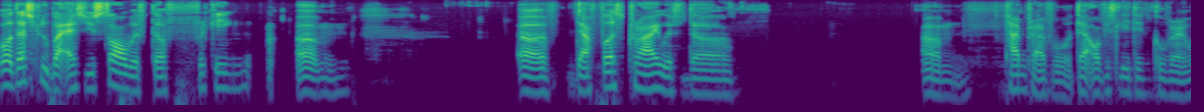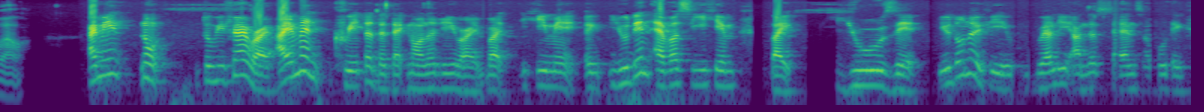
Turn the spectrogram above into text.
Well, that's true, but as you saw with the freaking um uh their first try with the um time travel, that obviously didn't go very well. I mean, no. To be fair, right? Iron Man created the technology, right? But he may. Uh, you didn't ever see him like use it. You don't know if he really understands the whole thing.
